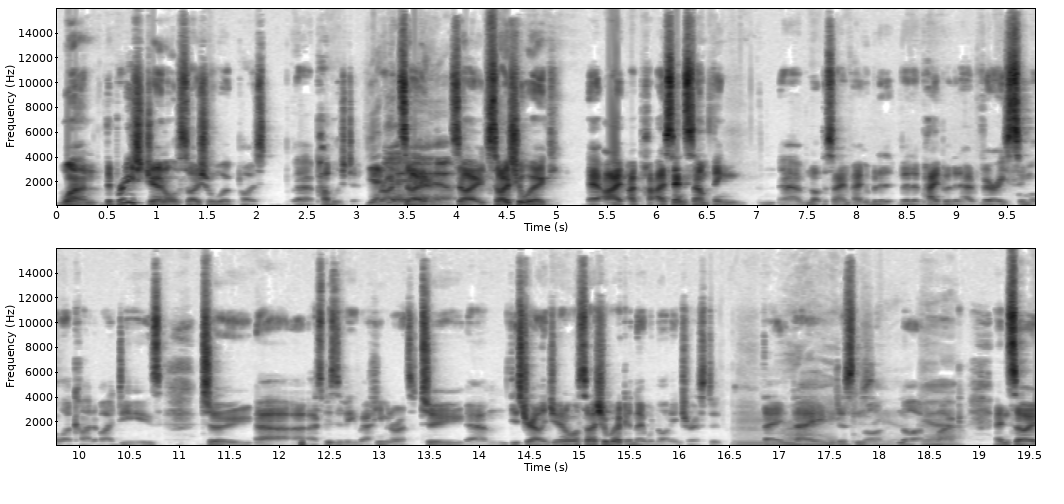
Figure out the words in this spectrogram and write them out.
One, the British Journal of Social Work post uh, published it. Yeah. right. Yeah, so, yeah, yeah. so social work. I, I, I sent something, um, not the same paper, but a, but a paper that had very similar kind of ideas to uh, a specific about human rights to um, the Australian Journal of Social Work, and they were not interested. they they Right, just not interesting. not Yeah. like, and so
